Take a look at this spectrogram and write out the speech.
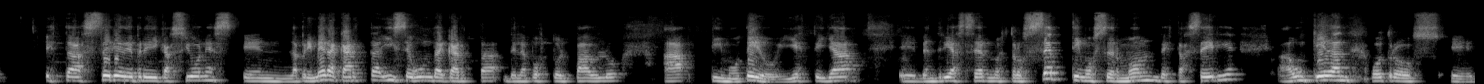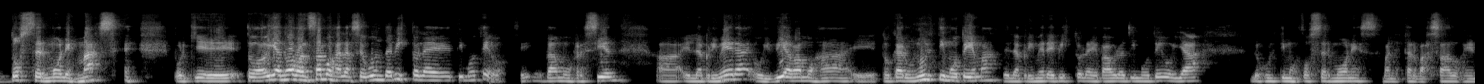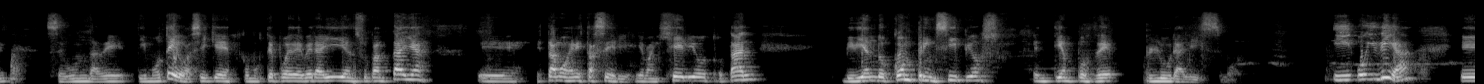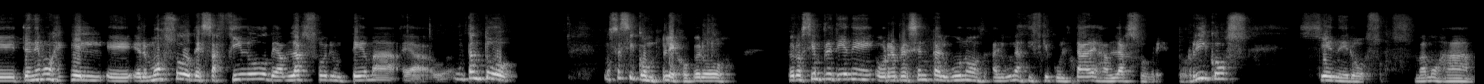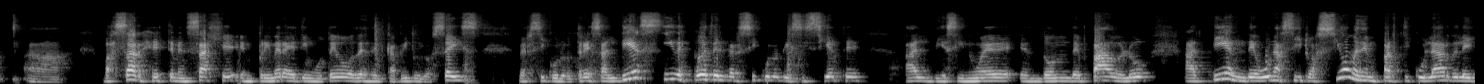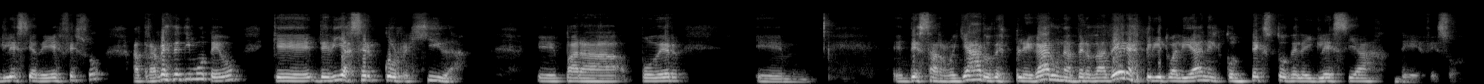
esta serie de predicaciones en la primera carta y segunda carta del apóstol Pablo a Timoteo. Y este ya eh, vendría a ser nuestro séptimo sermón de esta serie. Aún quedan otros eh, dos sermones más, porque todavía no avanzamos a la segunda epístola de Timoteo. Vamos recién en la primera. Hoy día vamos a eh, tocar un último tema de la primera epístola de Pablo a Timoteo. Ya los últimos dos sermones van a estar basados en segunda de Timoteo. Así que, como usted puede ver ahí en su pantalla, eh, estamos en esta serie, Evangelio Total, viviendo con principios en tiempos de pluralismo. Y hoy día eh, tenemos el eh, hermoso desafío de hablar sobre un tema un tanto, no sé si complejo, pero, pero siempre tiene o representa algunos, algunas dificultades hablar sobre esto. Ricos, generosos. Vamos a, basar este mensaje en Primera de Timoteo desde el capítulo 6, versículo 3 al 10 y después del versículo 17 al 19, en donde Pablo atiende una situación en particular de la iglesia de Éfeso a través de Timoteo que debía ser corregida eh, para poder em, desarrollar o desplegar una verdadera espiritualidad en el contexto de la iglesia de Éfeso.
